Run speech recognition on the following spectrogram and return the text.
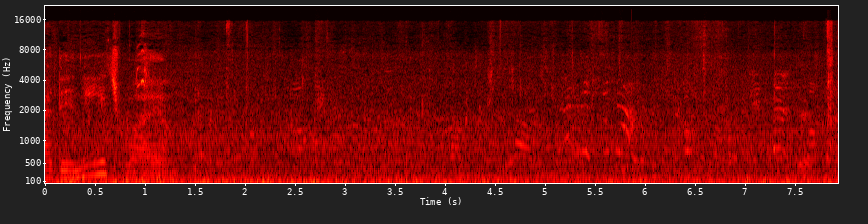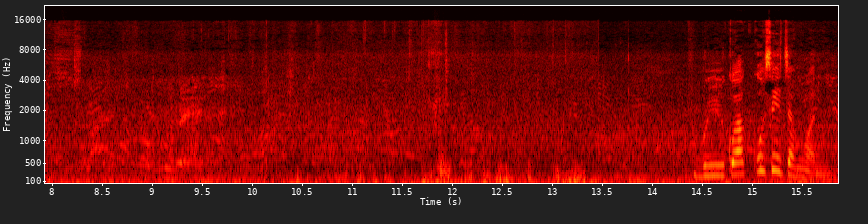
가든이 좋아요. 물과 꽃의 정원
